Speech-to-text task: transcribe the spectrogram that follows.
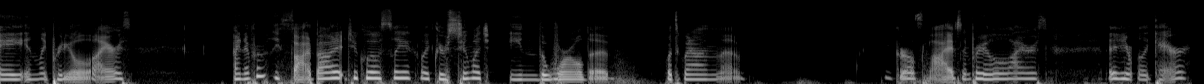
A in like Pretty Little Liars, I never really thought about it too closely. Like there's too much in the world of what's going on in the girls' lives in Pretty Little Liars that I didn't really care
